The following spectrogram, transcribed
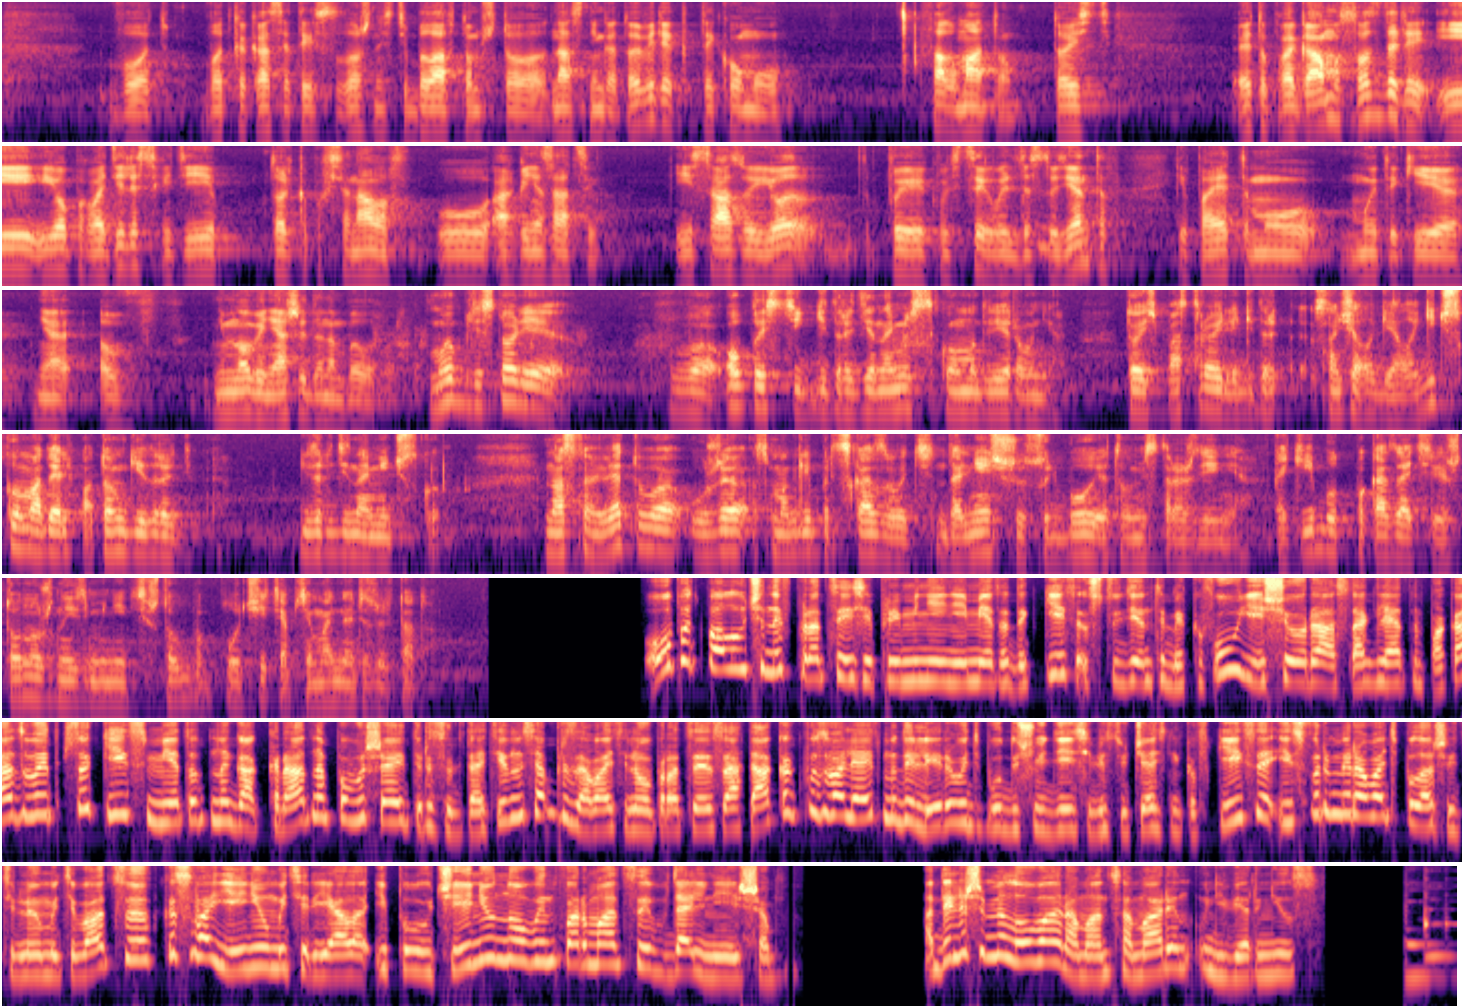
вот, вот как раз этой сложности была в том, что нас не готовили к такому формату, то есть эту программу создали и ее проводили среди только профессионалов у организаций. И сразу ее приквалифицировали для студентов, и поэтому мы такие не, немного неожиданно было. Мы блеснули в области гидродинамического моделирования. То есть построили гидро... сначала геологическую модель, потом гидро... гидродинамическую. На основе этого уже смогли предсказывать дальнейшую судьбу этого месторождения. Какие будут показатели, что нужно изменить, чтобы получить оптимальный результат. Опыт полученный в процессе применения метода кейсов студентами КФУ, еще раз наглядно показывает, что кейс-метод многократно повышает результативность образовательного процесса, так как позволяет моделировать будущую деятельность участников кейса и сформировать положительную мотивацию к освоению материала и получению новой информации в дальнейшем. Аделя Шамилова, Роман Самарин, Универньюз. Thank you.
